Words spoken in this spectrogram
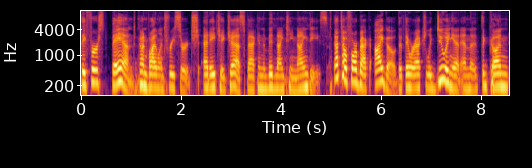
they first banned gun violence research at HHS back in the mid 1990s. That's how far back I go, that they were actually doing it. And the, the gun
